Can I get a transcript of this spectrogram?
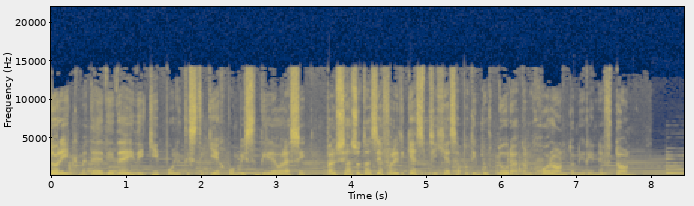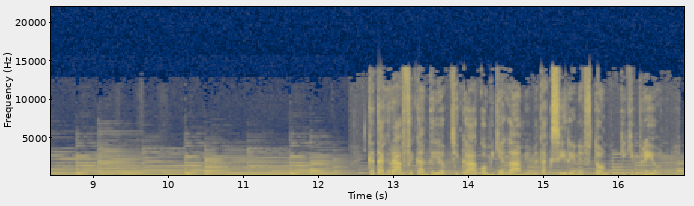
Το ΡΙΚ μετέδιδε ειδική πολιτιστική εκπομπή στην τηλεόραση, παρουσιάζοντας διαφορετικές ψυχές από την κουλτούρα των χωρών των ειρηνευτών. Καταγράφηκαν τηλεοπτικά ακόμη και γάμοι μεταξύ ειρηνευτών και Κυπρίων.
